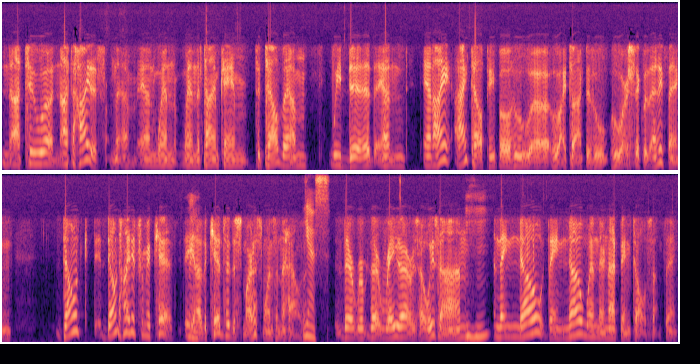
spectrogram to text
not to uh, not to hide it from them, and when when the time came to tell them, we did. And and I I tell people who uh, who I talk to who who are sick with anything, don't don't hide it from your kids. Right. You know, the kids are the smartest ones in the house. Yes, their their radar is always on, mm-hmm. and they know they know when they're not being told something.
